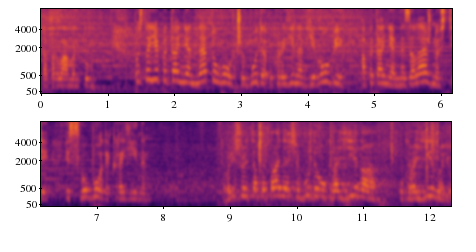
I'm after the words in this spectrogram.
та парламенту. Постає питання не того, чи буде Україна в Європі, а питання незалежності і свободи країни. Вирішується питання, чи буде Україна Україною,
